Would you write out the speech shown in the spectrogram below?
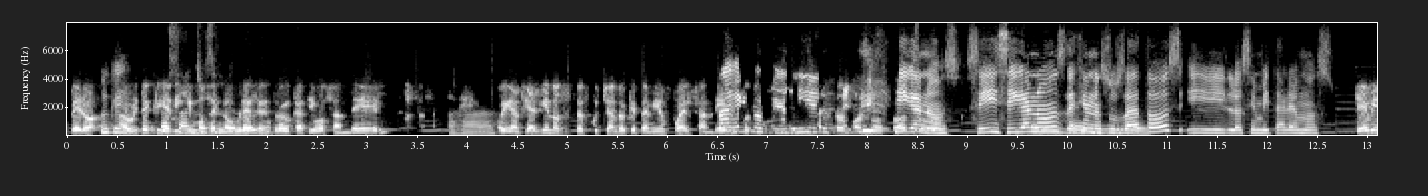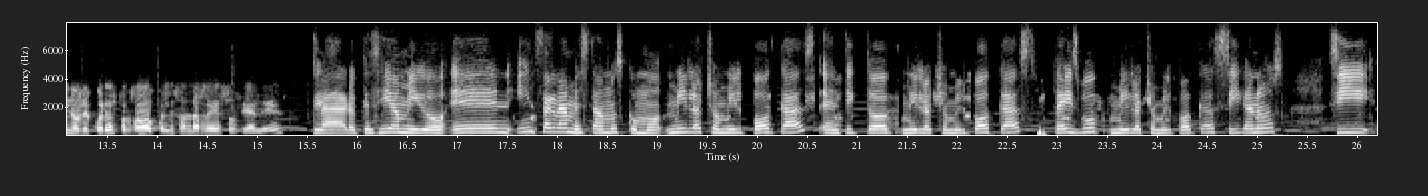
Pero ahorita que ya dijimos el nombre del. Centro Educativo Sandel, ajá. oigan, si alguien nos está escuchando que también fue al Sandel, pues. Síganos, sí, síganos, déjenos sus datos y los invitaremos. Kevin, ¿nos recuerdas por favor cuáles son las redes sociales? Claro que sí, amigo. En Instagram estamos como 108000 podcast, en TikTok 108000 podcast, Facebook 108000 podcast. Síganos. Si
